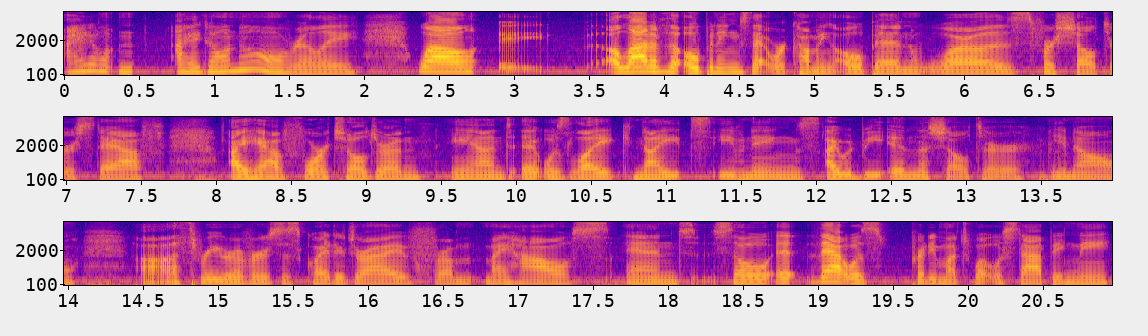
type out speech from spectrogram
I don't. I don't know really. Well, eh, a lot of the openings that were coming open was for shelter staff. I have four children, and it was like nights, evenings. I would be in the shelter. Okay. You know, uh, Three Rivers is quite a drive from my house, and so it, that was pretty much what was stopping me.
